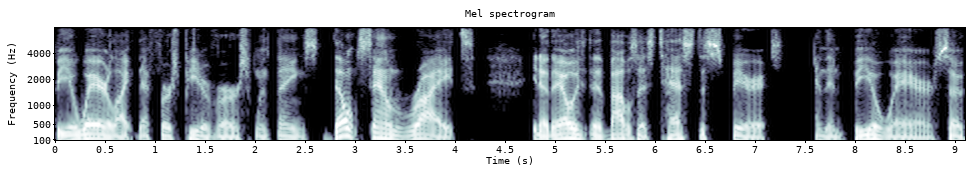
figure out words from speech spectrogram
be aware like that first Peter verse when things don't sound right. You know, they always the Bible says test the spirits and then be aware. So,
